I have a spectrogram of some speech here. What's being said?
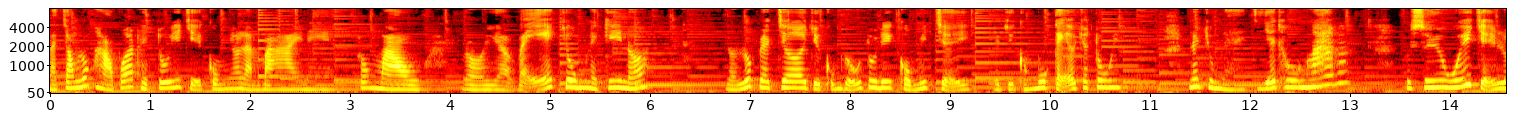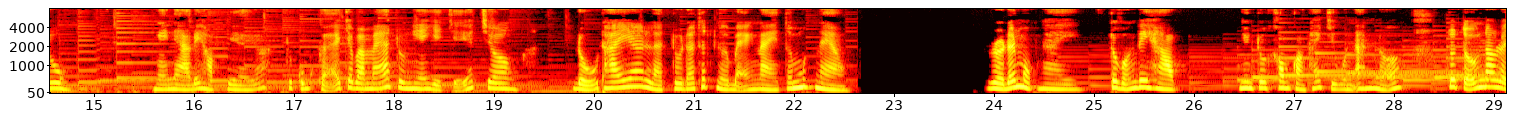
Mà trong lúc học á, thì tôi với chị cùng nhau làm bài nè, tô màu, rồi à, vẽ chung này kia nữa. Rồi lúc ra chơi, chị cũng rủ tôi đi cùng với chị, rồi chị còn mua kẹo cho tôi nói chung là chị dễ thương lắm. Tôi siêu quý chị luôn. Ngày nào đi học về á tôi cũng kể cho ba má tôi nghe về chị hết trơn. Đủ thấy á, là tôi đã thích người bạn này tới mức nào. Rồi đến một ngày tôi vẫn đi học nhưng tôi không còn thấy chị quỳnh anh nữa. Tôi tưởng đâu là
